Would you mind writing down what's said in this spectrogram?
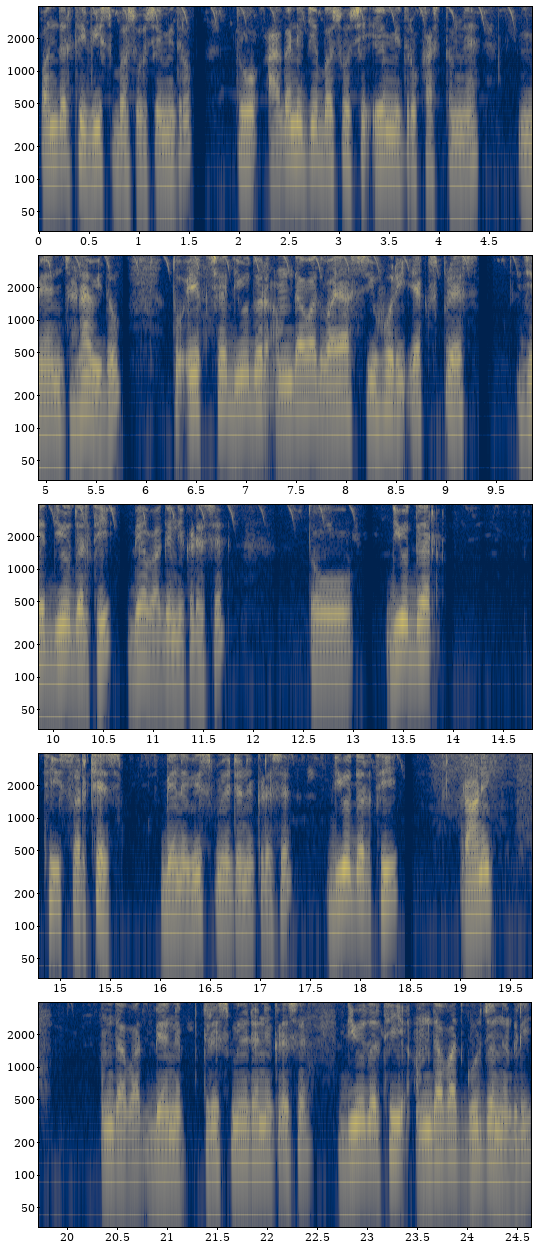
પંદરથી વીસ બસો છે મિત્રો. તો આગળની જે બસો છે એ મિત્રો ખાસ તમને મેન જણાવી દઉં. તો એક છે દિયોદર અમદાવાદ વાયા સિહોરી એક્સપ્રેસ, જે દિયોદરથી બે વાગે નીકળે છે. તો દિયોદરથી સરખેજ બે ને વીસ મિનિટે નીકળે છે. દિયોદરથી રાણીપ અમદાવાદ બે ને ત્રીસ મિનિટે નીકળે છે. દિયોદરથી અમદાવાદ ગુર્જરનગરી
